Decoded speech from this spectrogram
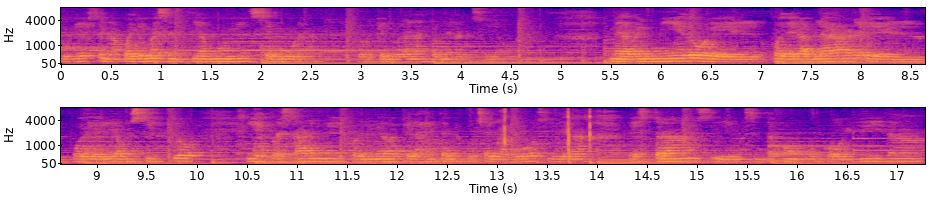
portugués en la cual yo me sentía muy insegura porque no era la Antonella que soy ahora me daba el miedo el poder hablar, el poder ir a un sitio y expresarme por el miedo a que la gente me escuche la voz y diga es trans y me sienta como un poco cohibida.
